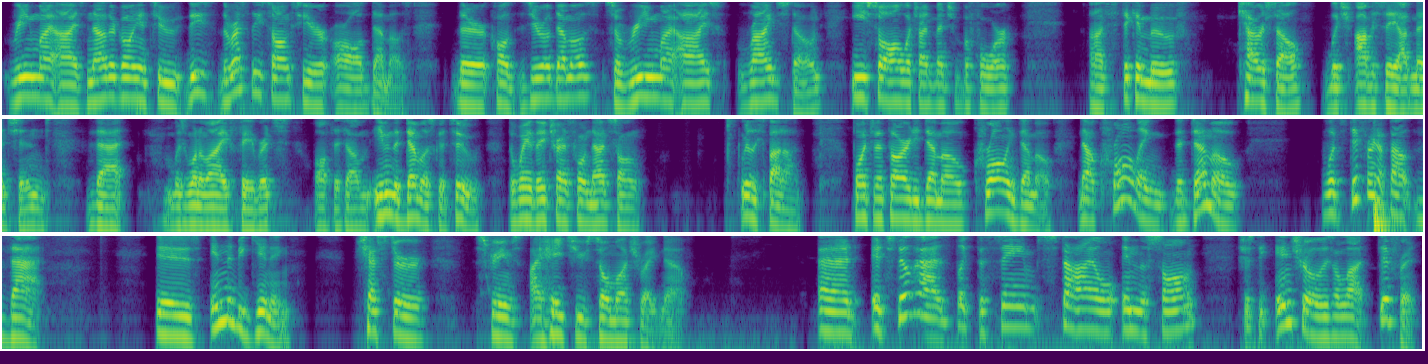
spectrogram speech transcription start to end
Reading My Eyes. Now they're going into these. The rest of these songs here are all demos. They're called zero demos. So Reading My Eyes, Rhinestone, Esaul, which I mentioned before, uh, Stick and Move, Carousel, which obviously I've mentioned that was one of my favorites off this album. Even the demo's good too. The way they transformed that song, really spot on. Points of Authority demo, Crawling demo. Now, Crawling, the demo, what's different about that is in the beginning, Chester screams, I hate you so much right now. And it still has like the same style in the song, just the intro is a lot different.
